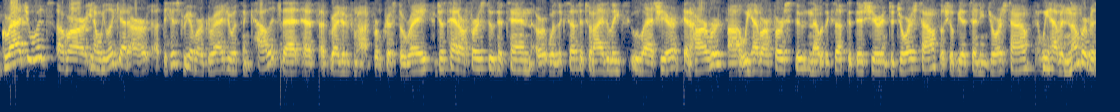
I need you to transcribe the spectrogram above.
Graduates of our, you know, we look at our uh, the history of our graduates in college that have, have graduated from uh, from Rey. We just had our first student attend or was accepted to an Ivy League school last year at Harvard. Uh, we have our first student that was accepted this year into Georgetown, so she'll be attending Georgetown. We have a number of a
